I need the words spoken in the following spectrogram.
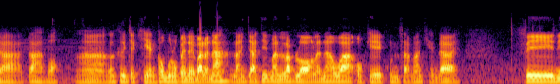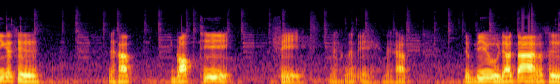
Data Box อ่า ก็คือจะเขียนข้อมูลลงไปในบัตรแล้วนะ หลังจากที่มันรับรองแล้วนะว่า โอเค คุณสามารถเขียนได้ C นี่ก็คือนะครับ บล็อกที่ 4 นะนั่นเองนะครับ W data ก็คือ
